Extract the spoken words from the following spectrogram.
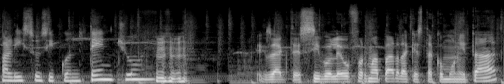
feliços i contents junts. Exacte. Si voleu formar part d'aquesta comunitat,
